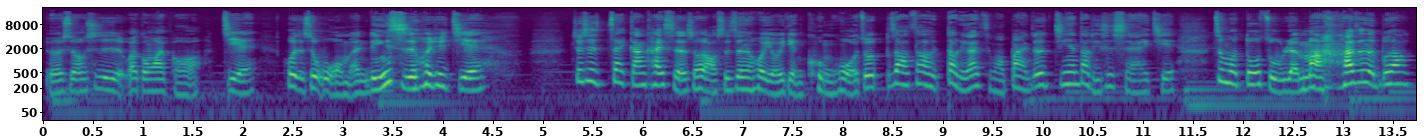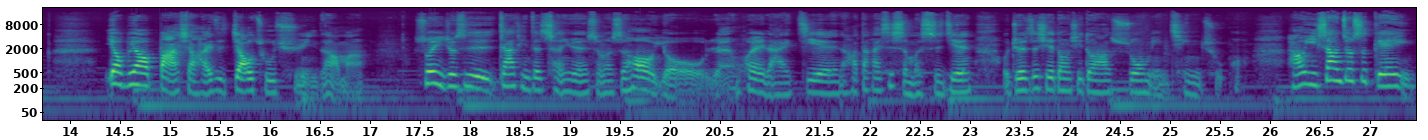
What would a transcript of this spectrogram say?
有的时候是外公外婆接，或者是我们临时会去接。就是在刚开始的时候，老师真的会有一点困惑，就不知道到底到底该怎么办。就是今天到底是谁来接？这么多组人嘛，他真的不知道要不要把小孩子交出去，你知道吗？所以就是家庭的成员什么时候有人会来接，然后大概是什么时间？我觉得这些东西都要说明清楚。好，以上就是给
